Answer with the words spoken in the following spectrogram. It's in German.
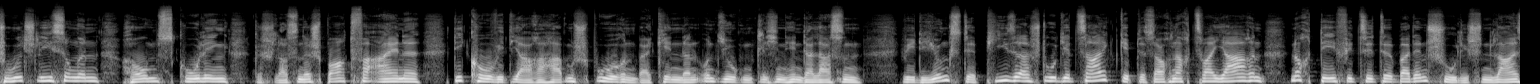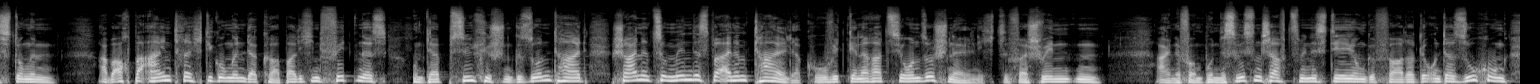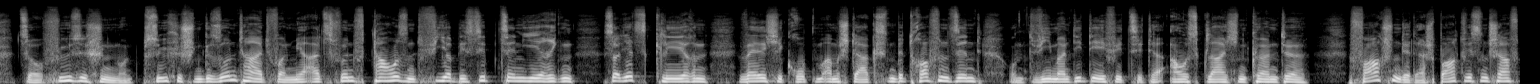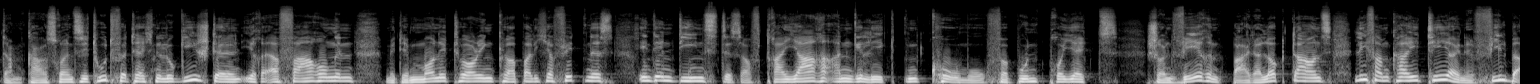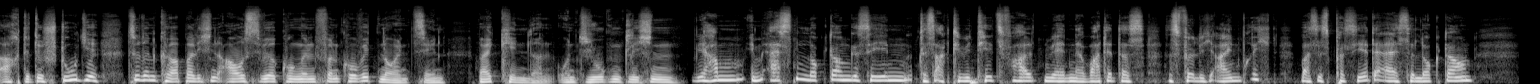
Schulschließungen, Homeschooling, geschlossene Sportvereine, die Covid-Jahre haben Spuren bei Kindern und Jugendlichen hinterlassen. Wie die jüngste PISA-Studie zeigt, gibt es auch nach zwei Jahren noch Defizite bei den schulischen Leistungen aber auch Beeinträchtigungen der körperlichen Fitness und der psychischen Gesundheit scheinen zumindest bei einem Teil der Covid-Generation so schnell nicht zu verschwinden. Eine vom Bundeswissenschaftsministerium geförderte Untersuchung zur physischen und psychischen Gesundheit von mehr als 5000 4- bis 17-Jährigen soll jetzt klären, welche Gruppen am stärksten betroffen sind und wie man die Defizite ausgleichen könnte. Forschende der Sportwissenschaft am Karlsruher Institut für Technologie stellen ihre Erfahrungen mit dem Monitoring körperlicher Fitness in den Dienst des auf drei Jahre angelegten COMO-Verbundprojekts. Schon während beider Lockdowns lief am KIT eine vielbeachtete Studie zu den körperlichen Auswirkungen von Covid-19 bei Kindern und Jugendlichen. Wir haben im ersten Lockdown gesehen, das Aktivitätsverhalten, wir hätten erwartet, dass es völlig einbricht. Was ist passiert? Der erste Lockdown,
